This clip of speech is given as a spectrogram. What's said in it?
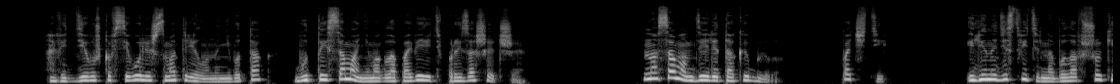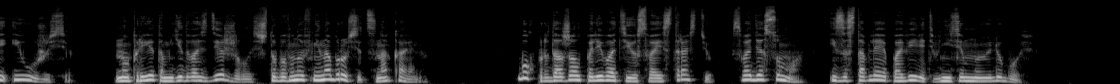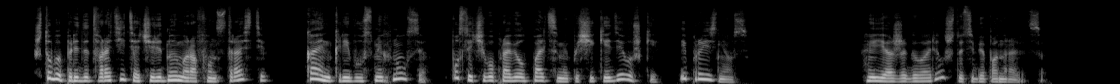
А ведь девушка всего лишь смотрела на него так, будто и сама не могла поверить в произошедшее. На самом деле так и было. Почти. Илина действительно была в шоке и ужасе, но при этом едва сдерживалась, чтобы вновь не наброситься на Каина. Бог продолжал поливать ее своей страстью, сводя с ума и заставляя поверить в неземную любовь. Чтобы предотвратить очередной марафон страсти, Каин криво усмехнулся, после чего провел пальцами по щеке девушки и произнес. «Я же говорил, что тебе понравится.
